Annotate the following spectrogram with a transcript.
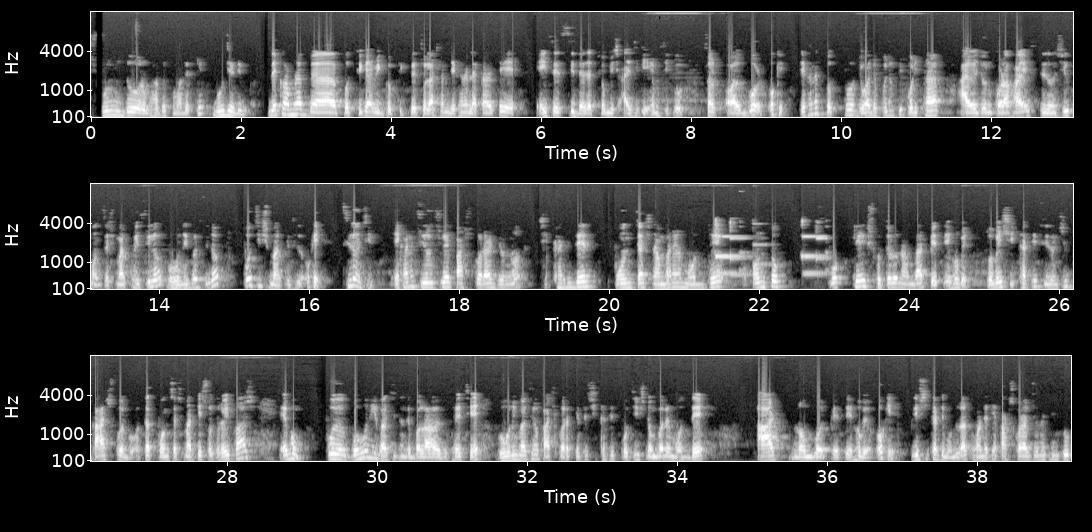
সুন্দরভাবে তোমাদেরকে বুঝিয়ে দিব। দেখো আমরা আহ, পত্রিকা বিজ্ঞপ্তিতে চলে আসলাম যেখানে লেখা হয়েছে এইচএসসি দু হাজার চব্বিশ ICT MCQ solve all board okay যেখানে তথ্য যোগাযোগ প্রযুক্তি পরীক্ষা আয়োজন করা হয় সৃজনশীল পঞ্চাশ মার্ক হয়েছিল বহু নির্ভর ছিল পঁচিশ মার্ক হয়েছিল। ওকে সৃজনশীল। এখানে সৃজনশীলের পাশ করার জন্য শিক্ষার্থীদের পঞ্চাশ নাম্বারের মধ্যে অন্তত পক্ষে সতেরো নাম্বার পেতে হবে। তবেই শিক্ষার্থী সৃজনশীল পাশ করবে। অর্থাৎ পঞ্চাশ মার্কে সতেরোই পাশ এবং বহু নির্বাচনে বলা হয়েছে বহু নির্বাচনে পাশ করার ক্ষেত্রে শিক্ষার্থী পঁচিশ নম্বরের মধ্যে আট নম্বর পেতে হবে। ওকে প্রিয় শিক্ষার্থী বন্ধুরা তোমাদেরকে পাশ করার জন্য কিন্তু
